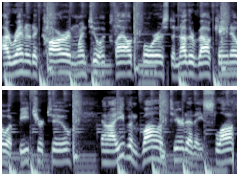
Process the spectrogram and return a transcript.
I rented a car and went to a cloud forest, another volcano, a beach or two, and I even volunteered at a sloth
